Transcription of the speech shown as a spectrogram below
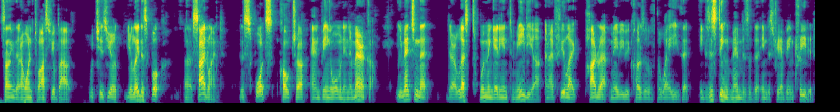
something that I wanted to ask you about, which is your, your latest book, uh, Sidelined The Sports Culture and Being a Woman in America. You mentioned that there are less women getting into media, and I feel like part of that may be because of the way that existing members of the industry are being treated.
